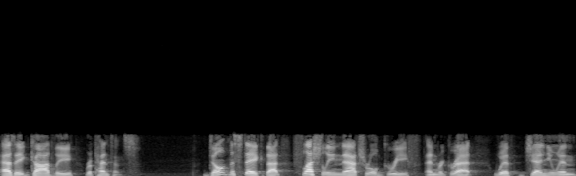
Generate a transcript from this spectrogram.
as a godly repentance. Don't mistake that fleshly, natural grief and regret with genuine,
